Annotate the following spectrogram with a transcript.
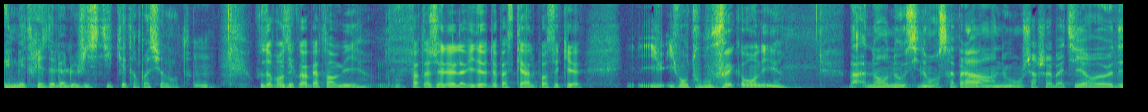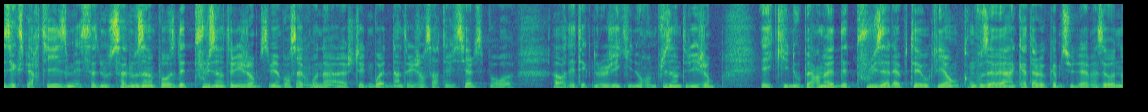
Une maîtrise de la logistique qui est impressionnante. Vous en pensez quoi, Bertrand Vous partagez l'avis de, de Pascal? Pensez qu'ils ils vont tout bouffer, comme on dit? Bah non, nous, sinon on serait pas là. hein. Nous, on cherche à bâtir euh, des expertises, mais ça nous, ça nous impose d'être plus intelligents. C'est bien pour ça qu'on a acheté une boîte d'intelligence artificielle, c'est pour euh, avoir des technologies qui nous rendent plus intelligents et qui nous permettent d'être plus adaptés aux clients. Quand vous avez un catalogue comme celui d'Amazon,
